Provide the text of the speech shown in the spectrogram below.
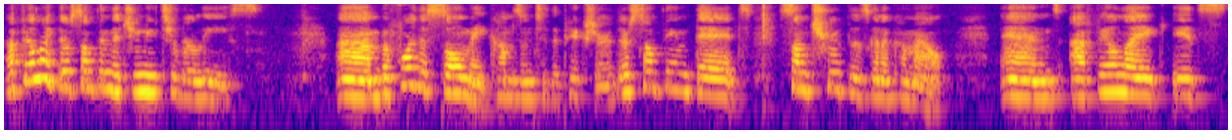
I feel like there's something that you need to release. Um, before the soulmate comes into the picture, there's something that some truth is going to come out. And I feel like it's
